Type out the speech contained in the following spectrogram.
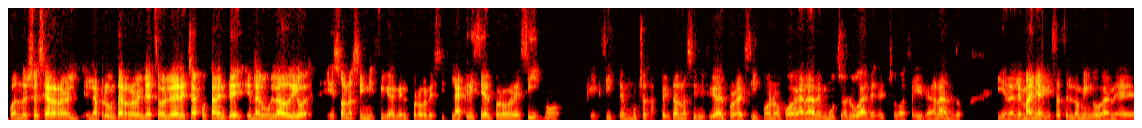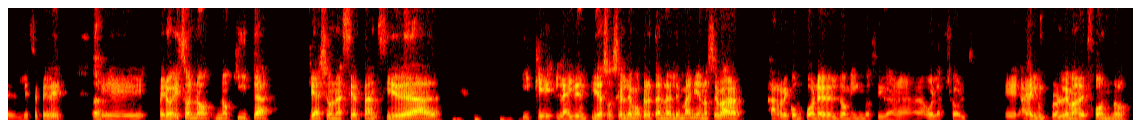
cuando yo decía la, pregunta de rebeldía sobre la derecha, justamente en algún lado digo, eso no significa que el progresismo, la crisis del progresismo, que existe en muchos aspectos, no significa que el progresismo no pueda ganar en muchos lugares, de hecho va a seguir ganando. Y en Alemania quizás el domingo gane el SPD. Eh, pero eso no, no quita que haya una cierta ansiedad y que la identidad socialdemócrata en Alemania no se va a recomponer el domingo si gana Olaf Scholz. Eh, hay un problema de fondo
